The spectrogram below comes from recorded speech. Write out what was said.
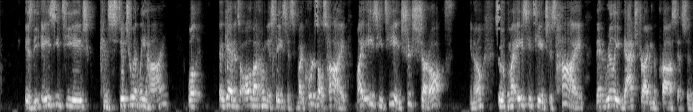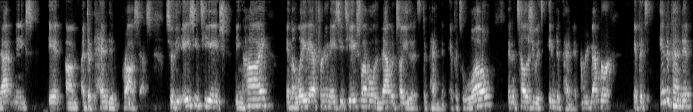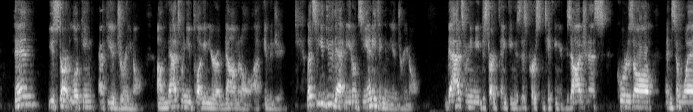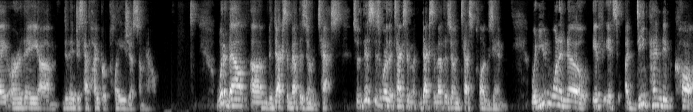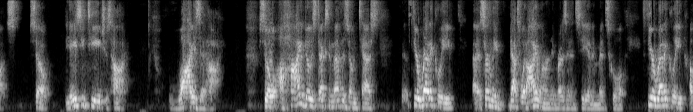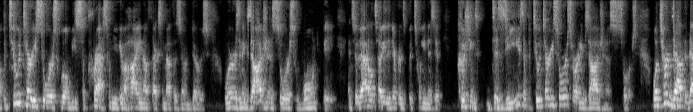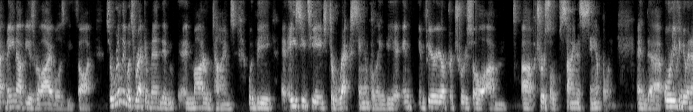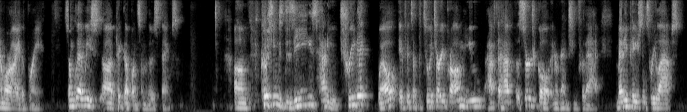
Is the ACTH constituently high? Well, again, it's all about homeostasis. If my cortisol is high, my ACTH should shut off, you know? So if my ACTH is high, then really that's driving the process. So that makes it um, a dependent process. So the ACTH being high in the late afternoon ACTH level, then that would tell you that it's dependent. If it's low, then it tells you it's independent. And remember, if it's independent, then you start looking at the adrenal. Um, that's when you plug in your abdominal uh, imaging. Let's say you do that and you don't see anything in the adrenal. That's when you need to start thinking, is this person taking exogenous cortisol in some way, or are they, um, do they just have hyperplasia somehow? What about um, the dexamethasone test? So this is where the dexamethasone test plugs in. When you want to know if it's a dependent cause, so the ACTH is high, why is it high? So a high dose dexamethasone test, theoretically, uh, certainly that's what I learned in residency and in med school. Theoretically, a pituitary source will be suppressed when you give a high enough dexamethasone dose whereas an exogenous source won't be. And so that'll tell you the difference between is it Cushing's disease, a pituitary source, or an exogenous source. Well, it turns out that that may not be as reliable as we thought. So really what's recommended in modern times would be an ACTH direct sampling via in, inferior petrosal, um, uh, sinus sampling. And, uh, or you can do an MRI of the brain. So I'm glad we uh, picked up on some of those things. Um, Cushing's disease, how do you treat it? Well, if it's a pituitary problem, you have to have a surgical intervention for that. Many patients relapse.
